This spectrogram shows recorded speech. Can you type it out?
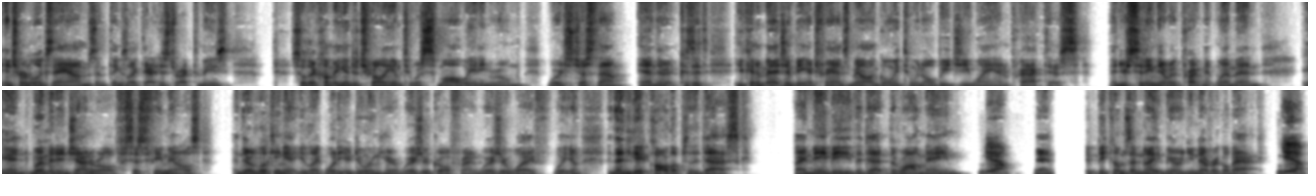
internal exams and things like that, hysterectomies. So they're coming into Trillium to a small waiting room where it's just them. And they're because it's you can imagine being a trans male and going to an OB/GYN practice and you're sitting there with pregnant women and women in general, cis females, and they're looking at you like, what are you doing here? Where's your girlfriend? Where's your wife? What, you know, and then you get called up to the desk by maybe the de- the wrong name. Yeah. And it becomes a nightmare and you never go back. Yeah.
